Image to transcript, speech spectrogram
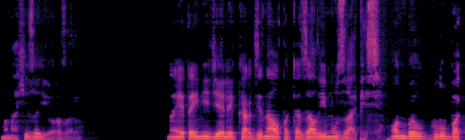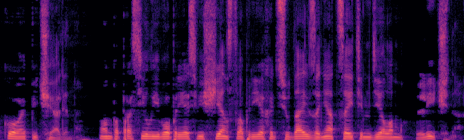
Монахи заерзали. На этой неделе кардинал показал ему запись. Он был глубоко опечален. Он попросил его преосвященство приехать сюда и заняться этим делом лично.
